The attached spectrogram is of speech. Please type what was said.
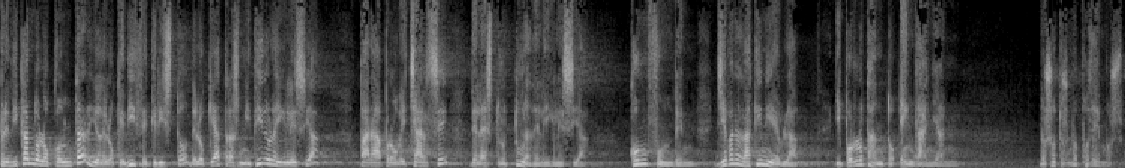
predicando lo contrario de lo que dice Cristo, de lo que ha transmitido la Iglesia, para aprovecharse de la estructura de la Iglesia. Confunden, llevan a la tiniebla y por lo tanto engañan. Nosotros no podemos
